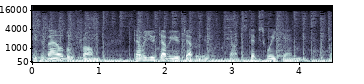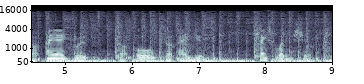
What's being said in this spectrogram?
is available from www.stepsweekend.aagroup.org.au. Thanks for letting us share.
